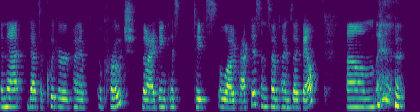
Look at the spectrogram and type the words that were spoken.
and that that's a quicker kind of approach that I think has takes a lot of practice, and sometimes I fail. Um, I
